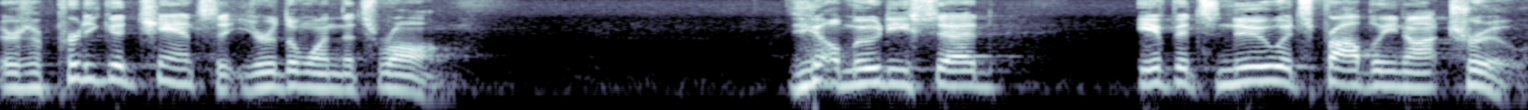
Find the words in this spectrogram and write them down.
there's a pretty good chance that you're the one that's wrong. D.L. Moody said, if it's new, it's probably not true.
